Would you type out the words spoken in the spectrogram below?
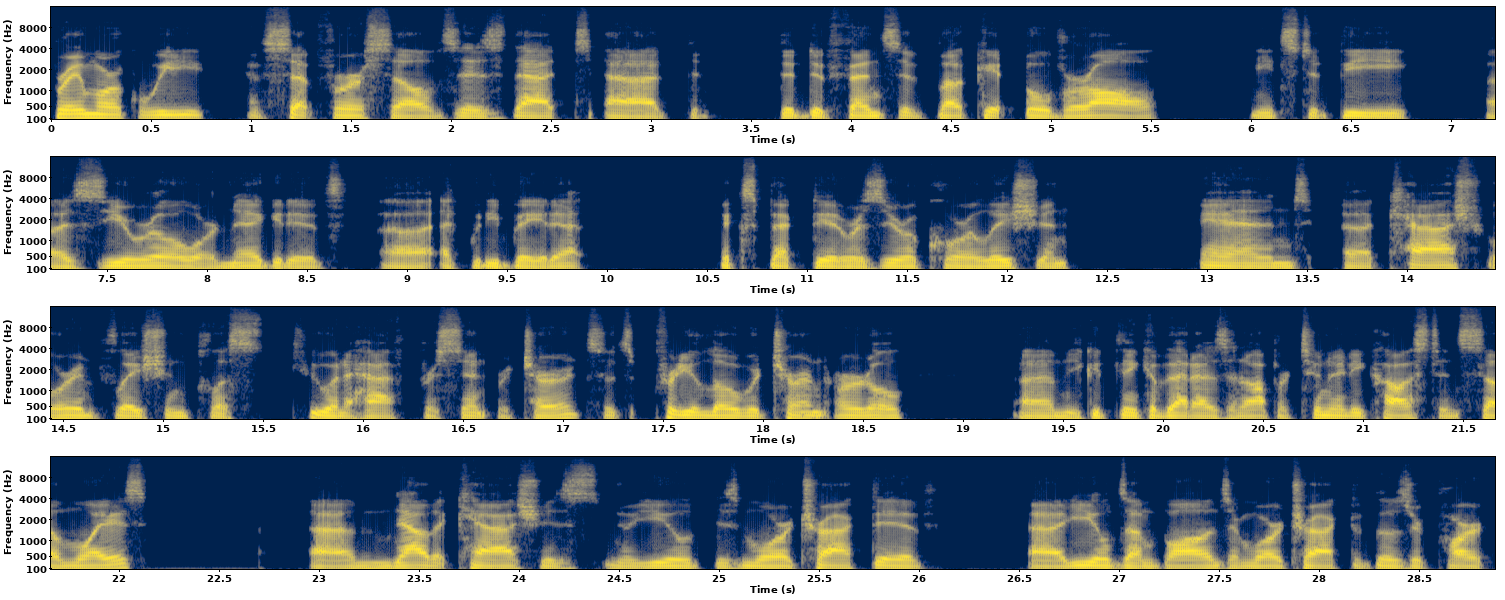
framework we have set for ourselves is that uh, the, the defensive bucket overall needs to be zero or negative uh, equity beta expected or zero correlation and uh, cash or inflation plus two and a half percent return. So it's a pretty low return hurdle. Um, you could think of that as an opportunity cost in some ways. Um, now that cash is, you know, yield is more attractive, uh, yields on bonds are more attractive. Those are part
